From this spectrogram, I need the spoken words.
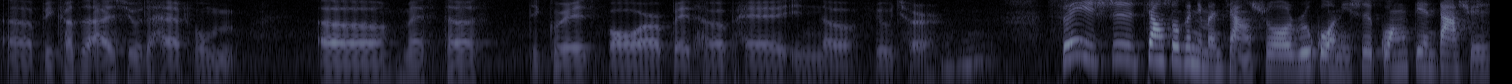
呃、uh,，because I should have a master's degree for better pay in the future. 所以是教授跟你们讲说，如果你是光电大学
